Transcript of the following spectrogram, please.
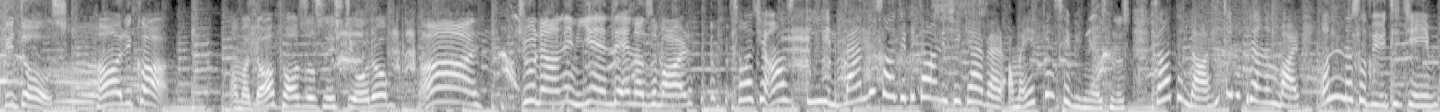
Skittles. Harika. Ama daha fazlasını istiyorum. Ay, Julia'nın yine de en azı var. Sadece az değil. Bende sadece bir tane şeker ver. Ama erken seviniyorsunuz. Zaten daha hiç bir planım var. Onu nasıl büyüteceğim?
